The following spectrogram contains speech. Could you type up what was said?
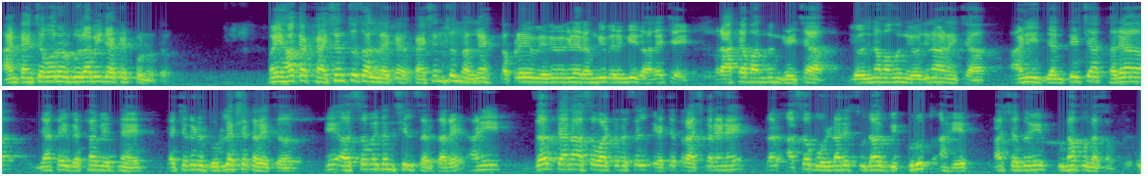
आणि त्यांच्याबरोबर गुलाबी जॅकेट पण होतं मग हा काय फॅशनचं चाललंय काय फॅशन शो चाललंय कपडे वेगवेगळे रंगीबेरंगी घालायचे राख्या बांधून घ्यायच्या योजना मागून योजना आणायच्या आणि जनतेच्या खऱ्या ज्या काही व्यथा वेदना आहेत त्याच्याकडे दुर्लक्ष करायचं हे असंवेदनशील सरकार आहे आणि जर त्यांना असं वाटत असेल याच्यात राजकारण आहे तर असं बोलणारे सुद्धा विकृत आहेत हा शब्द मी पुन्हा पुन्हा सांगतो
